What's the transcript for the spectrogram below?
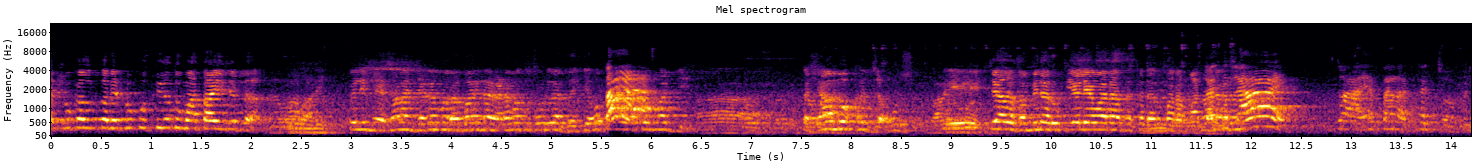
એટલું કહું તને એટલું પૂછતી એટલે. પેલી મહેસાણા વેણામાં તો થોડી વાર વખત જવું છું? ચાલો જમીના રૂપિયા લેવાના છે કદાચ મારા માતાના બાકી કદાચ. લાય. તો આયા તારા અખત ચોપડી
